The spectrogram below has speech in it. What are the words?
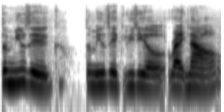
the music the music video right now.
